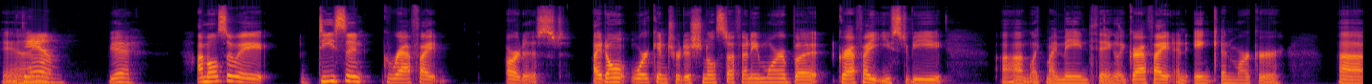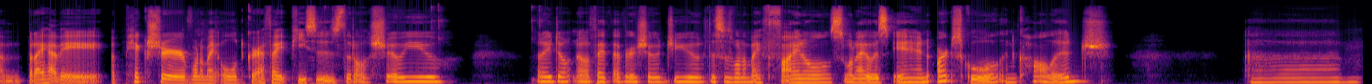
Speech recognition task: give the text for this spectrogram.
And Damn. yeah. I'm also a decent graphite artist. I don't work in traditional stuff anymore, but graphite used to be um, like my main thing, like graphite and ink and marker. Um, but I have a, a picture of one of my old graphite pieces that I'll show you that I don't know if I've ever showed you. This is one of my finals when I was in art school in college. Um,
